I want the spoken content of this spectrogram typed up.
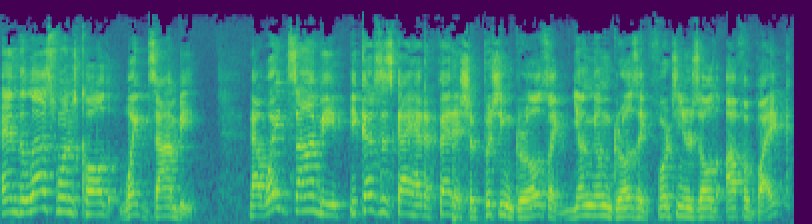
and the last one's called White Zombie. Now, White Zombie, because this guy had a fetish of pushing girls, like young, young girls, like 14 years old, off a bike,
